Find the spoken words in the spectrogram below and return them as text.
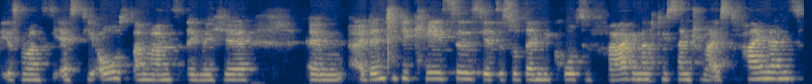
erst waren es die STOs, dann waren es irgendwelche ähm, Identity Cases. Jetzt ist sozusagen die große Frage nach Decentralized Finance.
